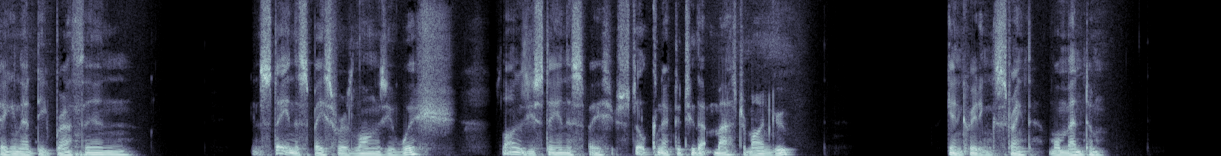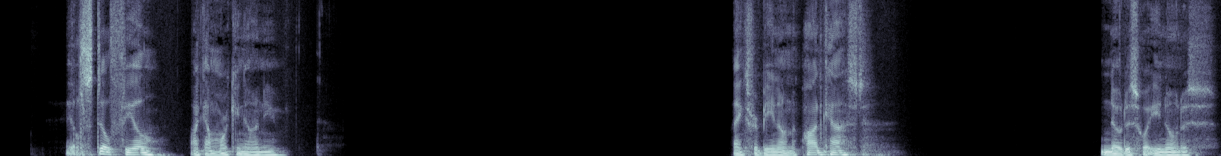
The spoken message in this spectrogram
Taking that deep breath in. You can stay in this space for as long as you wish. As long as you stay in this space, you're still connected to that mastermind group. Again, creating strength, momentum. It'll still feel like I'm working on you. Thanks for being on the podcast. Notice what you notice.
